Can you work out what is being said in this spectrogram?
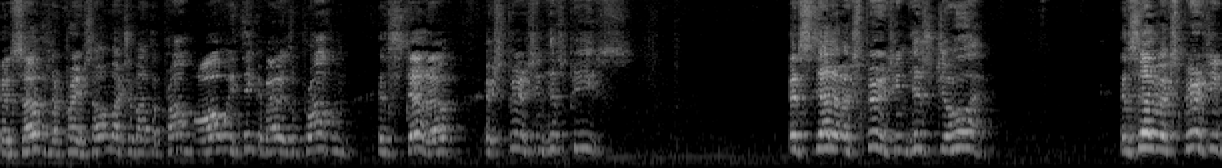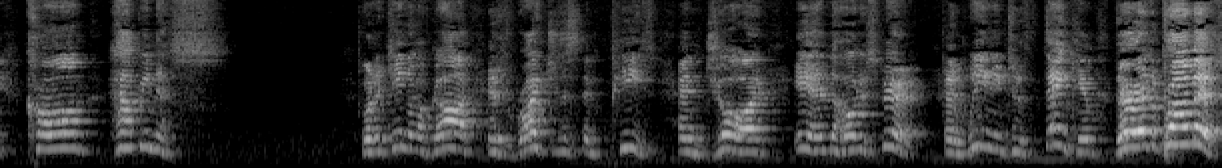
And some of us are praying so much about the problem, all we think about is the problem instead of experiencing His peace. Instead of experiencing His joy. Instead of experiencing calm happiness. For the kingdom of God is righteousness and peace and joy in the Holy Spirit. And we need to thank Him. There is a promise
